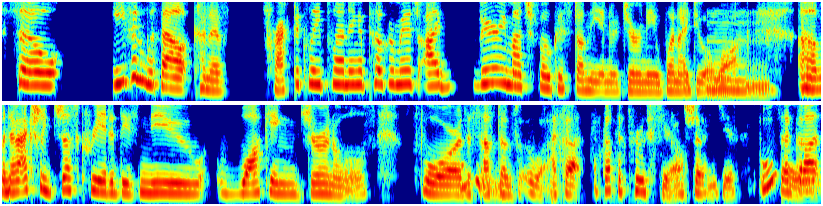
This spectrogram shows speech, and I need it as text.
So even without kind of practically planning a pilgrimage, I very much focused on the inner journey when I do a walk. Mm. Um, and I've actually just created these new walking journals for the South. Downs. Oh, I've got I've got the proofs here. I'll show them to you. Ooh. So I've got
